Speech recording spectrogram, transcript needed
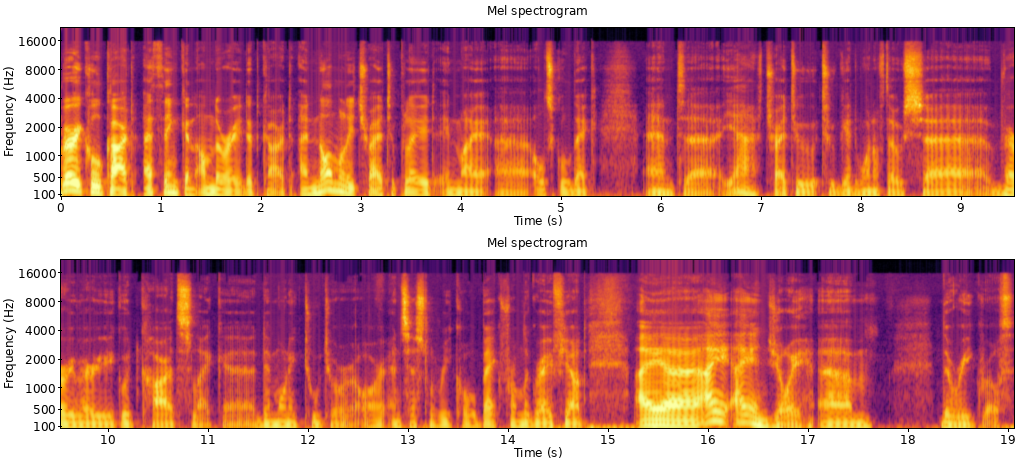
very cool card. I think an underrated card. I normally try to play it in my uh, old school deck. And uh, yeah, try to, to get one of those uh, very, very good cards like uh, Demonic Tutor or Ancestral Recall back from the graveyard. I, uh, I, I enjoy um, the regrowth.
